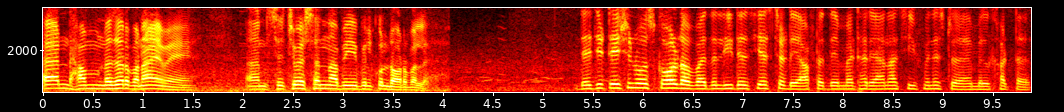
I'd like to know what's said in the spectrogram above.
and हम नज़र बनाए हुए हैं एंड सिचुएशन अभी बिल्कुल नॉर्मल है The agitation was called off by the leaders yesterday after they met Haryana Chief Minister Emil Khattar.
